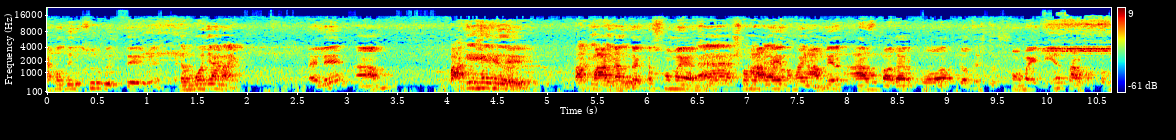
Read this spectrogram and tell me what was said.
এখন থেকে শুরু করতে হবে। এটা মজা নাই। আম পাকে হবে। পাকার তো একটা সময় আছে। হ্যাঁ, আমের আমের আজ বাঁধার পর যথেষ্ট সময় নিয়ে তারপর তখন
